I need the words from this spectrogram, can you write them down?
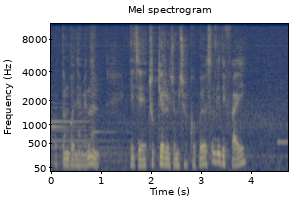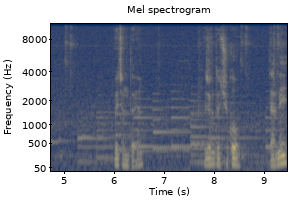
어떤 거냐면은 이제 두께를 좀 줄 거고요. solidify 요 정도요. 요 정도 주고 그 다음에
